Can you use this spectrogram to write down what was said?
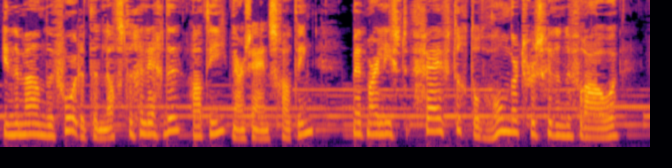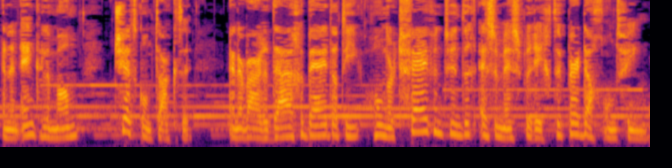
In de maanden voor het ten laste gelegde had hij, naar zijn schatting, met maar liefst 50 tot 100 verschillende vrouwen en een enkele man chatcontacten. En er waren dagen bij dat hij 125 sms-berichten per dag ontving.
